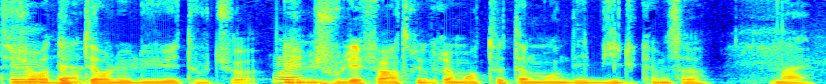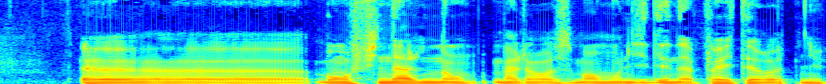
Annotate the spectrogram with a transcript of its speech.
C'est genre Ok. Docteur Lulu et tout, tu vois. Ouais. Je voulais faire un truc vraiment totalement débile comme ça. Ouais. Euh, bon, au final, non, malheureusement, mon idée n'a pas été retenue.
